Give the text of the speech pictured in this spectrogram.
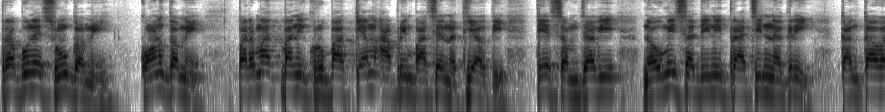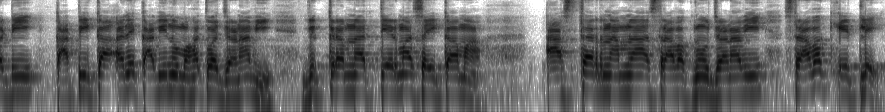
પ્રભુને શું ગમે, કોણ ગમે, પરમાત્માની કૃપા કેમ આપણી પાસે નથી આવતી તે સમજાવી નવમી સદીની પ્રાચીન નગરી કંકાવટી, કાપિકા અને કાવ્યનું મહત્ત્વ જણાવી વિક્રમના તેરમા સૈકામાં આસ્તર નામના શ્રાવકનું જણાવી, શ્રાવક એટલે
